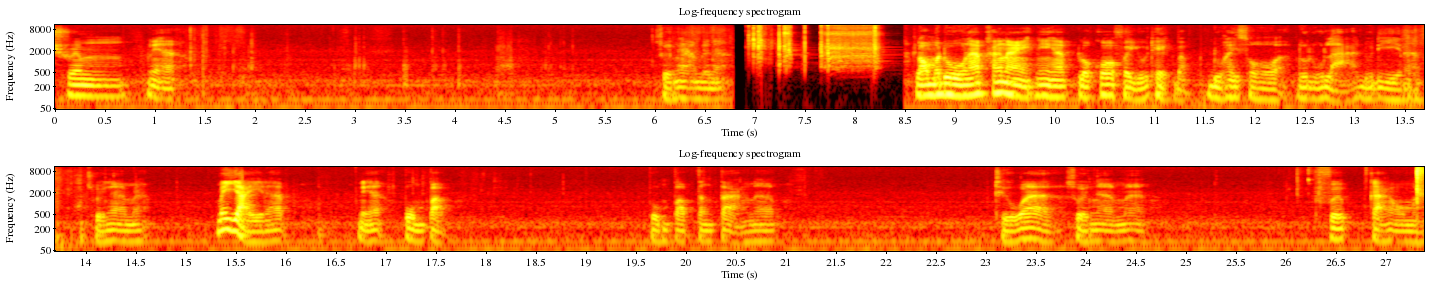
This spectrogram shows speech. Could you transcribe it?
ชริมนี่ฮะ สวยงามเลยนะ ลองมาดูนะครับข้างในนี่ครับ โลโก้ for you tech แบบดูไฮโซอะดูหรูหราดูดีนะครับ สวยงามไหมไม่ใหญ่นะครับ เนี่ยปุ่มปรับ ปุ่มปรับต่างๆนะครับ ถือว่าสวยงามมากฟึบกลางออกมา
